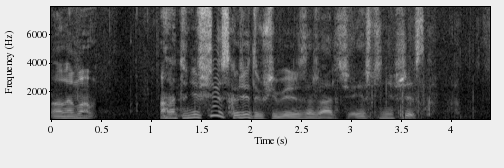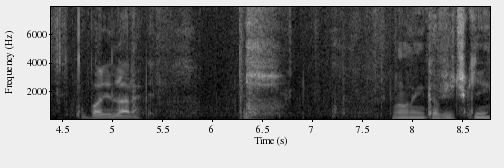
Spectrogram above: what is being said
Ale mam. Ale to nie wszystko, gdzie ty już się bierzesz za żarcie? Jeszcze nie wszystko. Panie Darek. Mam rękawiczki.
